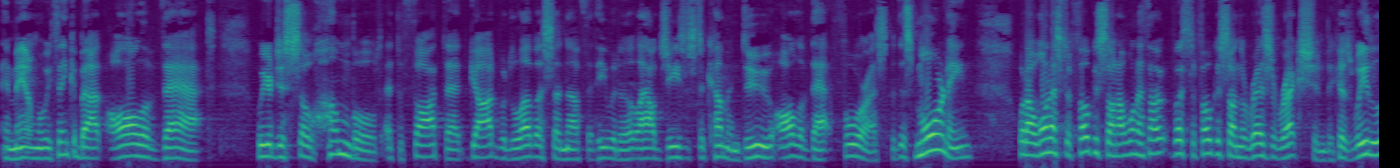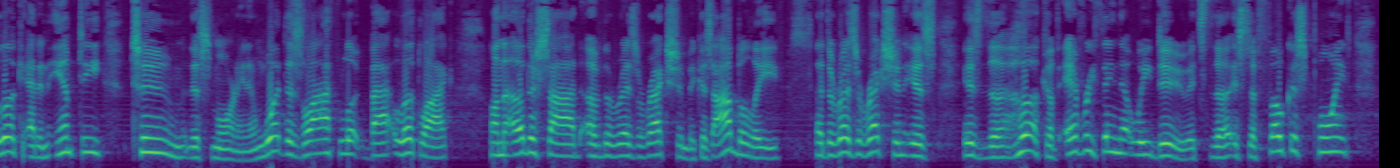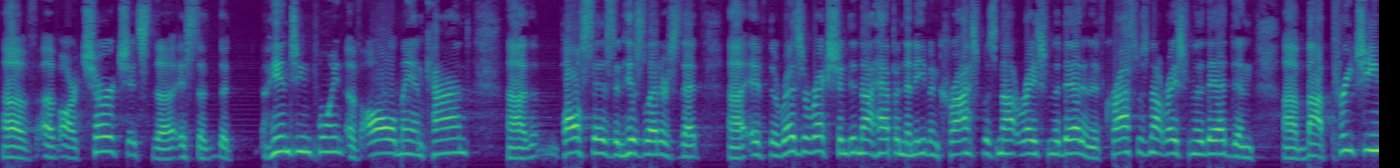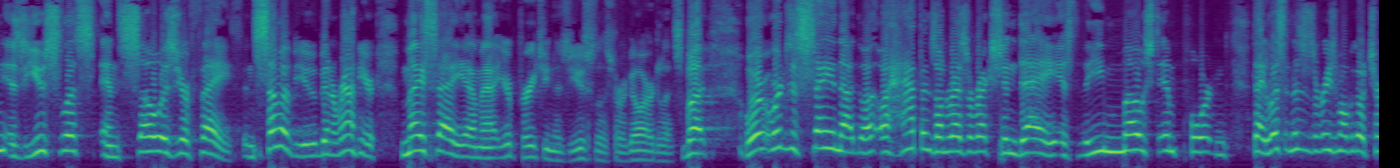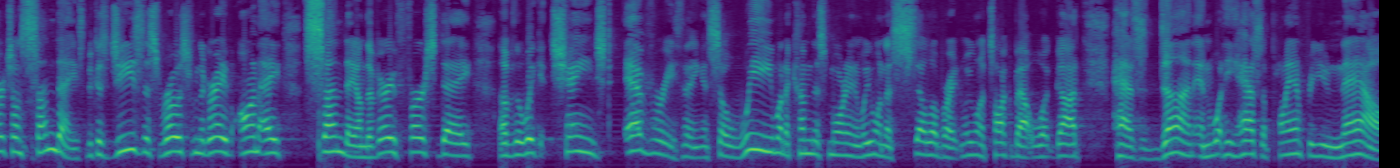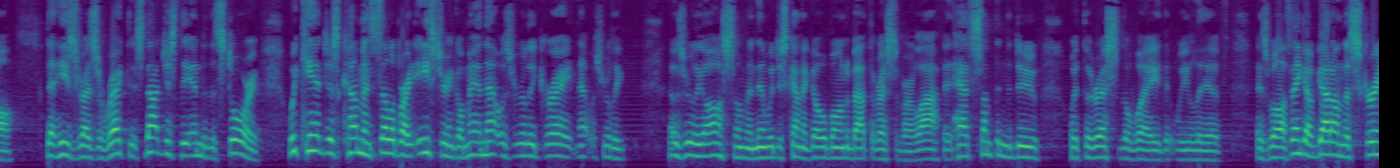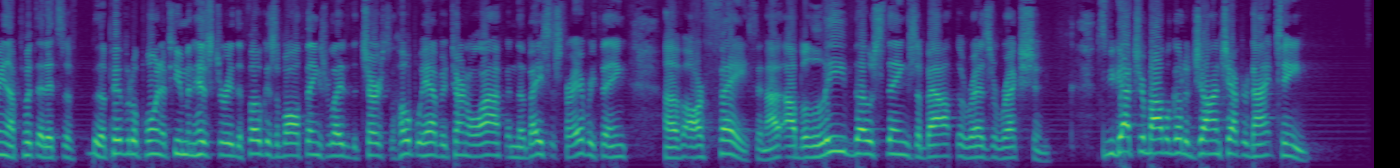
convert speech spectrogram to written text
and man, when we think about all of that, we are just so humbled at the thought that God would love us enough that He would allow Jesus to come and do all of that for us. But this morning, what I want us to focus on, I want us to focus on the resurrection because we look at an empty tomb this morning. And what does life look, back, look like on the other side of the resurrection? Because I believe that the resurrection is, is the hook of everything that we do. It's the, it's the focus point of, of our church. It's the, it's the, the hinging point of all mankind. Uh, Paul says in his letters that uh, if the resurrection did not happen, then even Christ was not raised from the dead. And if Christ was not raised from the dead, then uh, my preaching is useless, and so is your faith. And some of you who've been around here may say, "Yeah, Matt, your preaching is useless regardless." But we're, we're just saying that what happens on Resurrection Day is the most important day. Listen, this is the reason why we go to church on Sundays because Jesus rose from the grave on a Sunday, on the very first day of the week. It changed everything. And so we want to come this morning and we want to celebrate and we want to talk about what God has done and what He has a plan for you now that He's resurrected. It's not just the end of the story. We can't just come and celebrate Easter and go, man, that was really great and that was really that was really awesome. And then we just kind of go on about the rest of our life. It has something to do with the rest of the way that we live as well. I think I've got on the screen, I put that it's a, the pivotal point of human history, the focus of all things related to the church, the hope we have eternal life, and the basis for everything of our faith. And I, I believe those things about the resurrection. So if you got your Bible, go to John chapter 19.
